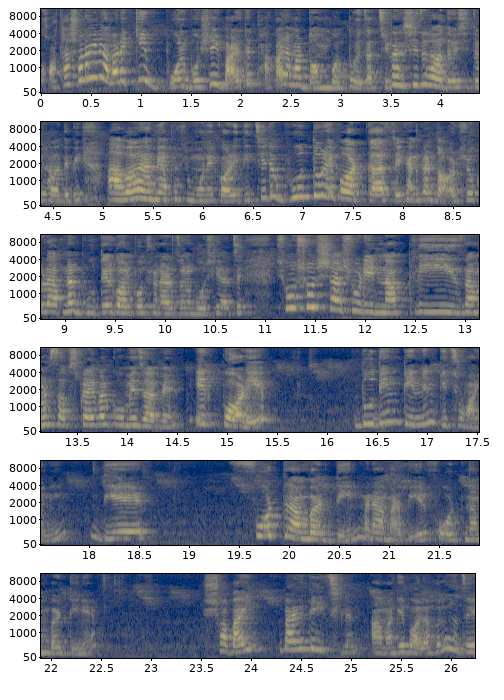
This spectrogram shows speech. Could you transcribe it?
কথা শোনায় না? মানে কি বলব? সেই বাড়িতে থাকায় আমার দমবদ্ধ হয়ে যাচ্ছে শীতল হাওয়া দেবী, শীতল হাওয়া দেবী, আবার আমি আপনাকে মনে করিয়ে দিচ্ছি, এটা ভূতুরে পডকাস্ট এখানকার দর্শকরা আপনার ভূতের গল্প শোনার জন্য বসে আছে। শ্বশুর শাশুড়ির না প্লিজ আমার সাবস্ক্রাইবার কমে যাবে। এরপরে দুদিন তিন দিন কিছু হয়নি। দিয়ে ফোর্থ নাম্বার দিন মানে আমার বিয়ের ফোর্থ নাম্বার দিনে সবাই বাড়িতেই ছিলেন। আমাকে বলা হলো যে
